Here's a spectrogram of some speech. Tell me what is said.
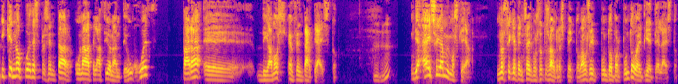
y que no puedes presentar una apelación ante un juez para, eh, digamos, enfrentarte a esto. Ya, a eso ya me mosquea. No sé qué pensáis vosotros al respecto. Vamos a ir punto por punto, o tela esto.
